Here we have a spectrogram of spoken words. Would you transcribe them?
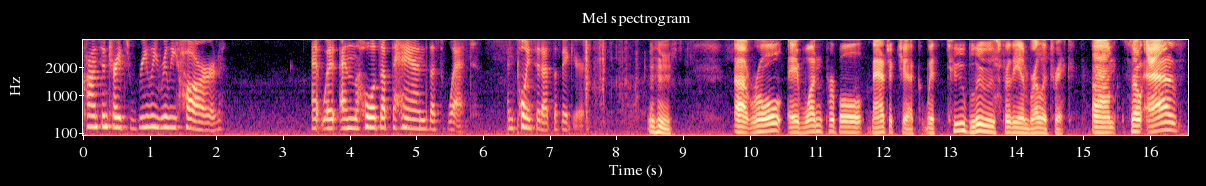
concentrates really, really hard, and and holds up the hand that's wet, and points it at the figure. Hmm Uh, roll a one purple magic check with two blues for the umbrella trick. Um, so as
